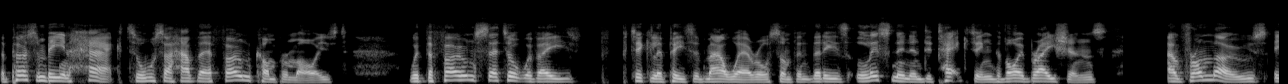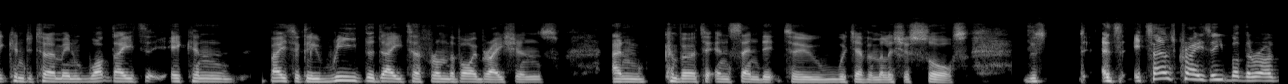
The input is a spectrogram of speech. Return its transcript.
the person being hacked to also have their phone compromised, with the phone set up with a particular piece of malware or something that is listening and detecting the vibrations, and from those it can determine what data it can basically read the data from the vibrations and convert it and send it to whichever malicious source. There's it's, it sounds crazy, but there are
